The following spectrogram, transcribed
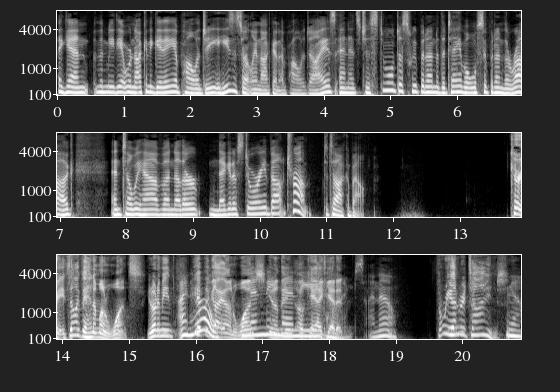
again, the media, we're not going to get any apology. He's certainly not going to apologize, and it's just we'll just sweep it under the table. We'll sweep it under the rug until we have another negative story about Trump to talk about. Carrie, it's not like they had him on once. You know what I mean? I know. Get the guy on once. Many, you know, they, okay, I get times. it. I know. Three hundred times. Yeah.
